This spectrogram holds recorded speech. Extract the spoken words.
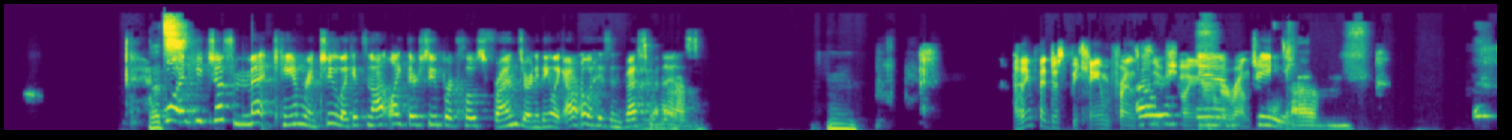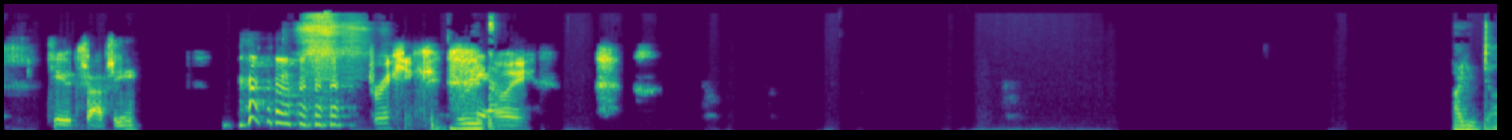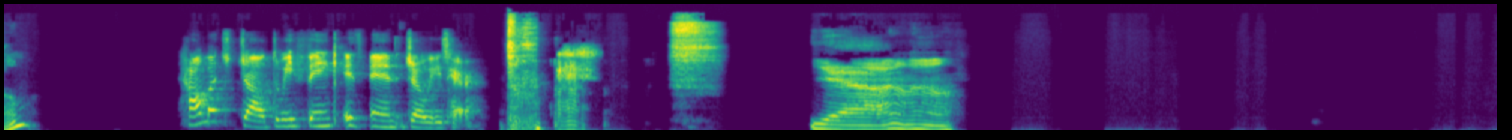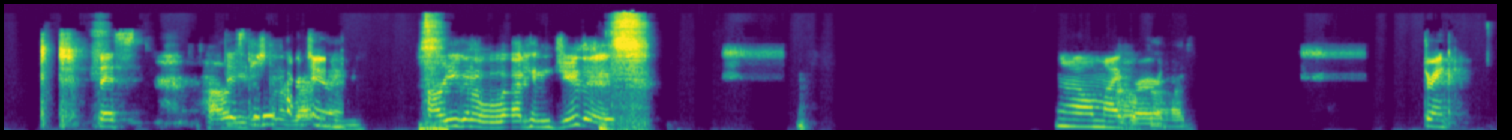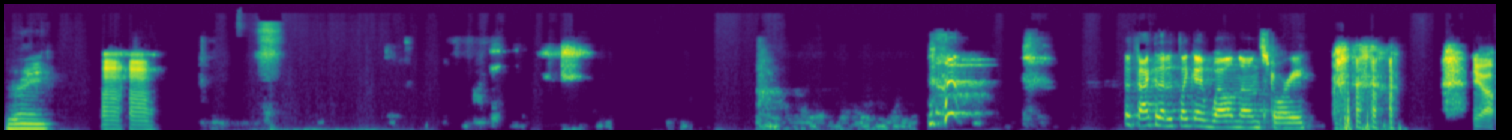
That's Well, and he just met Cameron too. Like, it's not like they're super close friends or anything. Like, I don't know what his investment Yeah. is. Hmm. I think they just became friends because he was showing her around school. Um, cute Chachi. Drink. Yeah. Oy. Are you dumb? How much gel do we think is in Joey's hair? Yeah, I don't know. This. How are This you just gonna let him? How are you gonna let him do this? Oh my oh, word. God. Drink. Right. Mhm. The fact that it's like a well known story. yeah.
